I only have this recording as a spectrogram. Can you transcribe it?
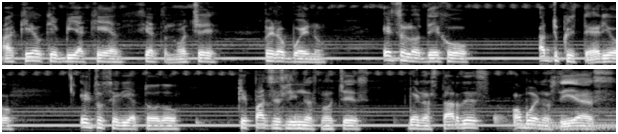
a aquello que vi aquella cierta noche. Pero bueno, eso lo dejo a tu criterio. Esto sería todo. Que pases lindas noches, buenas tardes o buenos días.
